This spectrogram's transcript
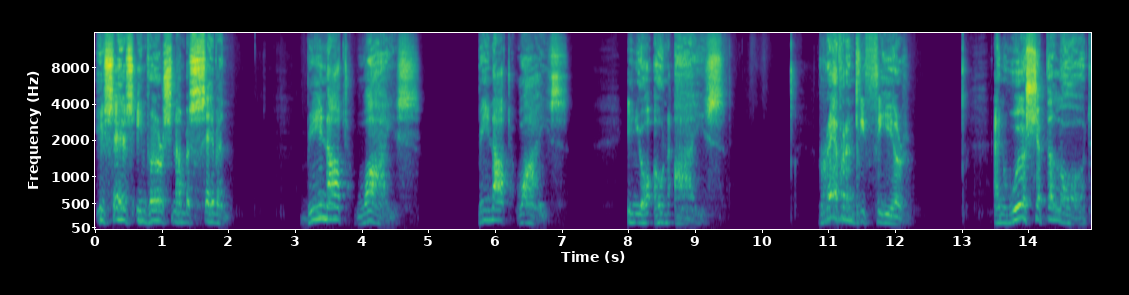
He says in verse number 7 Be not wise, be not wise in your own eyes. Reverently fear and worship the Lord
